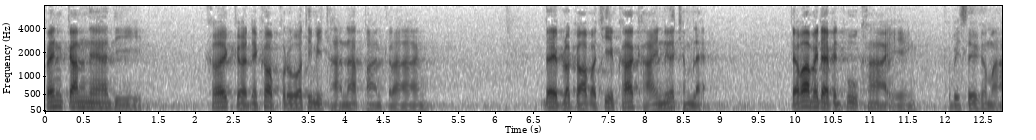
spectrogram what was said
เป็นกรรมในอดีต เคยเกิดในครอบครัวที่มีฐานะปานกลาง ได้ประกอบอาชีพค้าขายเนื้อชำแหละ แต่ว่าไม่ได้เป็นผู้ฆ่าเอง คือไปซื้อเข้ามา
